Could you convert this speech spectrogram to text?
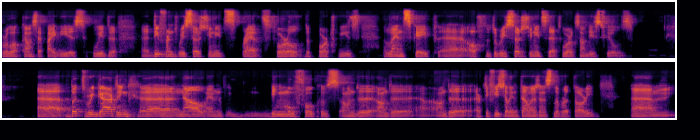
proof of concept ideas with uh, different research units spread for all the Portuguese landscape of the research units that works on these fields. Uh, but regarding uh, now and being more focused on the on the uh, on the artificial intelligence laboratory, um,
